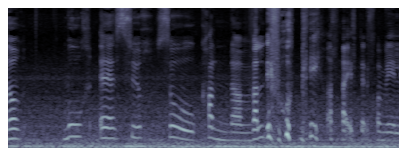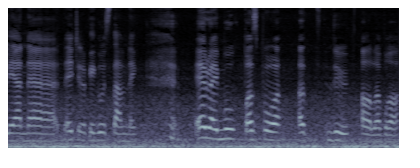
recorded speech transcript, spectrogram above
Når mor er sur, så kan det veldig fort bli at hele familien eh, Det er ikke noe god stemning. Er du ei mor, pass på at du har det bra.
